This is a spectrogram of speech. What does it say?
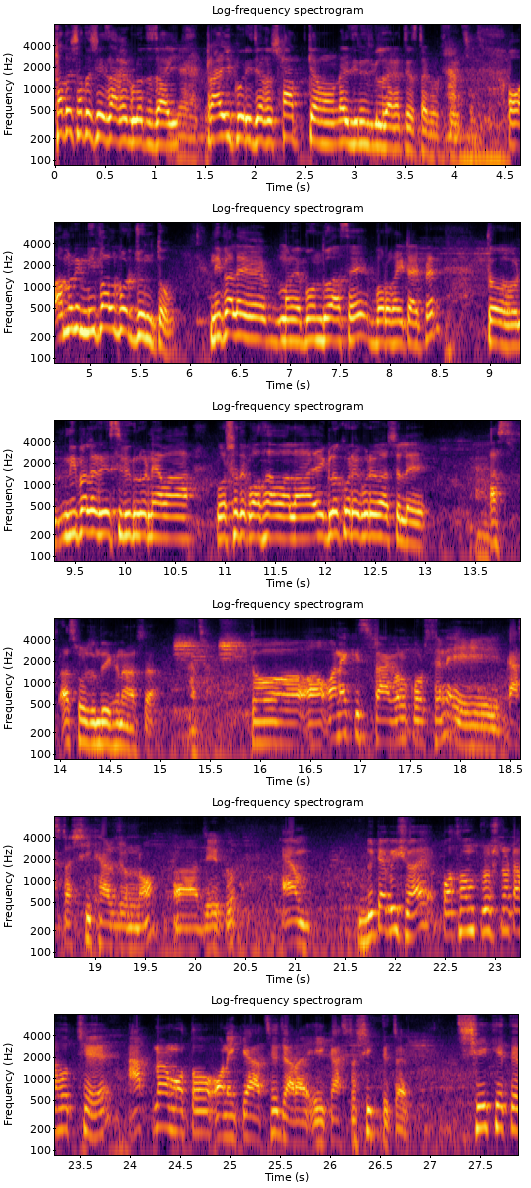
সাথে সাথে সেই জায়গাগুলোতে যাই ট্রাই করি যে স্বাদ কেমন এই জিনিসগুলো দেখার চেষ্টা করছি। আচ্ছা। ও আমাদের নেপাল পর্যন্ত নেপালে মানে বন্ধু আছে বড় ভাই টাইপের তো নেপালের রেসিপিগুলো নেওয়া ওর সাথে কথা বলা এগুলো করে করে আসলে আজ আজ পর্যন্ত এখানে আসা। আচ্ছা। তো অনেক স্ট্রাগল করছেন এই কাজটা শেখার জন্য যেহেতু দুইটা বিষয়। প্রথম প্রশ্নটা হচ্ছে আপনার মতো অনেকে আছে যারা এই কাজটা শিখতে চায়। সেই ক্ষেত্রে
